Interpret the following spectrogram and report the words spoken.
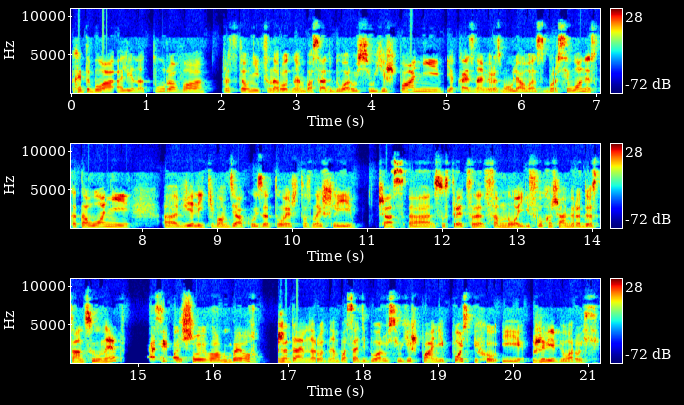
Это была Алена Турова, прадстаўніца народнай амбасады беларусі ў гішпаніі якая з намі размаўляла з барселоны з каталоніі вялікі вам дзякуй за тое што знайшлі час сустрэцца са мной і слухачамі радыёстанцыю нет спасибо большое вам был жадаем народнай амбасадзе беларусі ў гішпаніі поспехаў і жыве Беларусь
